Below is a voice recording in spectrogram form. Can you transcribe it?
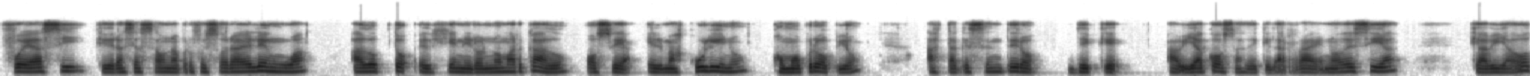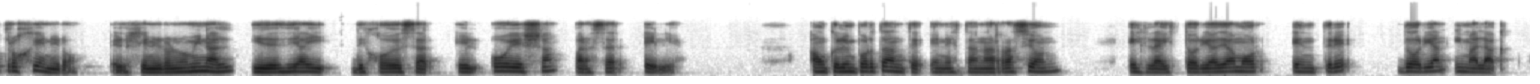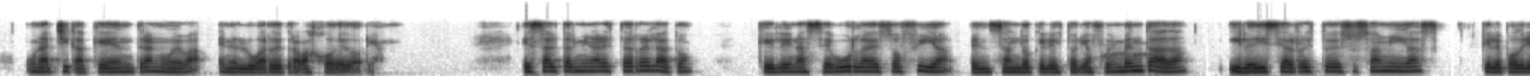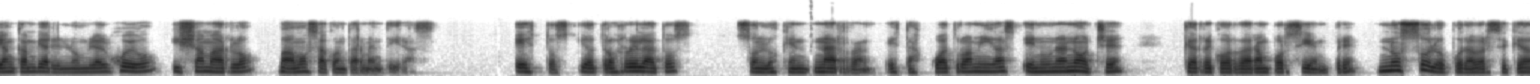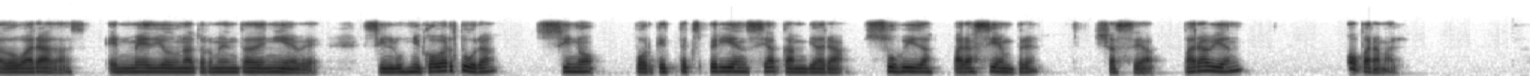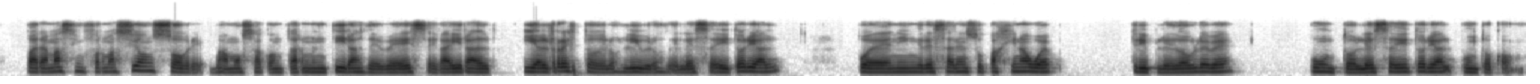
Fue así que gracias a una profesora de lengua, adoptó el género no marcado, o sea, el masculino, como propio, hasta que se enteró de que había cosas de que la RAE no decía, que había otro género, el género nominal, y desde ahí dejó de ser él o ella para ser ella. Aunque lo importante en esta narración es la historia de amor entre Dorian y Malak, una chica que entra nueva en el lugar de trabajo de Dorian. Es al terminar este relato que Elena se burla de Sofía pensando que la historia fue inventada y le dice al resto de sus amigas que le podrían cambiar el nombre al juego y llamarlo Vamos a contar mentiras. Estos y otros relatos son los que narran estas cuatro amigas en una noche que recordarán por siempre, no solo por haberse quedado varadas en medio de una tormenta de nieve sin luz ni cobertura, sino porque esta experiencia cambiará sus vidas para siempre, ya sea para bien o para mal. Para más información sobre Vamos a contar mentiras de B.S. Gairald y el resto de los libros del S editorial, pueden ingresar en su página web www.leseditorial.com.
